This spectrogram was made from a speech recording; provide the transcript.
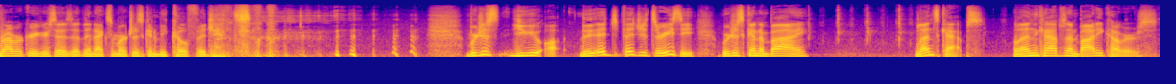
Robert Krieger says that the next merch is going to be co fidgets. We're just you. Uh, the fidgets are easy. We're just going to buy lens caps, lens caps, and body covers.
